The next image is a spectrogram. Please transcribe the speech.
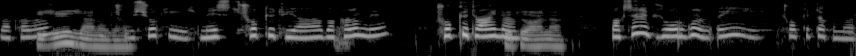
Bakalım. biz iyiyiz yani o zaman. Biz çok iyiyiz. Messi çok kötü ya. Bakalım bir. Çok kötü aynen. Kötü aynen. Baksana hep yorgun. Ay, çok kötü takım var.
